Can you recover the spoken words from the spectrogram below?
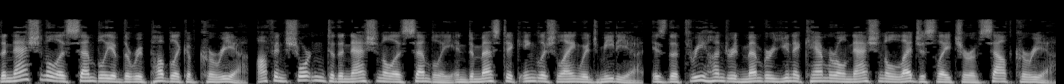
The National Assembly of the Republic of Korea, often shortened to the National Assembly in domestic English-language media, is the 300-member unicameral national legislature of South Korea.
